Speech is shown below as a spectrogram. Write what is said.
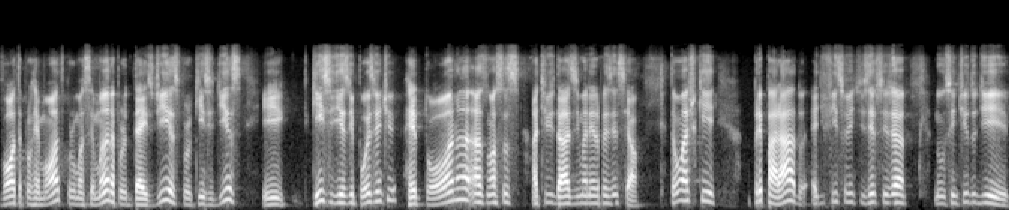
volta para o remoto por uma semana, por 10 dias, por 15 dias, e 15 dias depois a gente retorna às nossas atividades de maneira presencial. Então, acho que preparado é difícil a gente dizer, seja no sentido de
